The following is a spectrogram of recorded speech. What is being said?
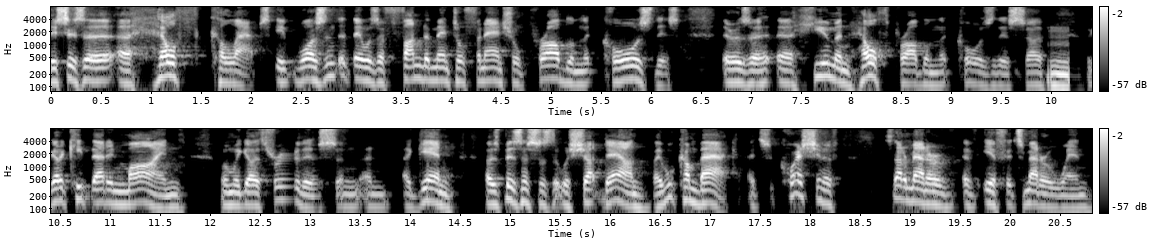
This is a, a health collapse. It wasn't that there was a fundamental financial problem that caused this. There was a, a human health problem that caused this. So Mm. we got to keep that in mind when we go through this. And and again, those businesses that were shut down, they will come back. It's a question of it's not a matter of, of if, it's a matter of when.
